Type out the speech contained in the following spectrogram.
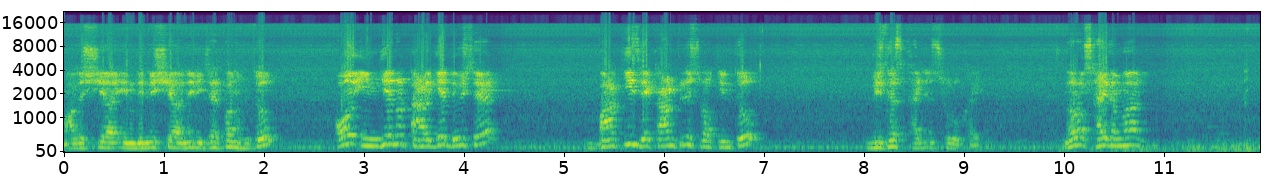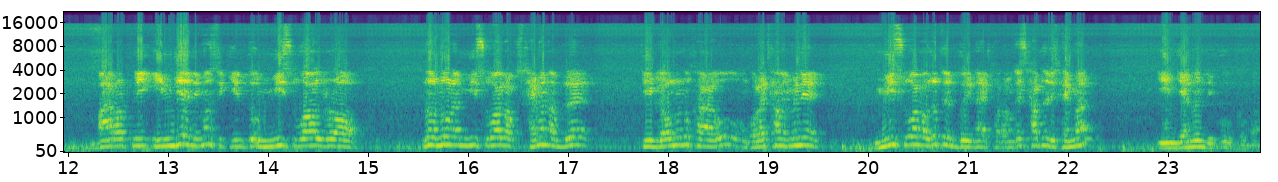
মালয়েশিয়া, ইন্দোনেশিয়া ने জাপান হতো। ও ইন্ডিয়ানো টার্গেট দিছে বাকি যে কান্ট্রিজ র কিন্তু বিজনেস খাইনে শুরু খাই নর সাইড আমার ভারতনি ইন্ডিয়া নি মাসি কিন্তু মিস ওয়ার্ল্ড র, ন ন মিস ওয়ার্ল্ড অফ সাইমন আবলে টি ব্লাউন নো খাও গলাই থাম মানে মিস ওয়ার্ল্ড অজতে বই নাই থরঙ্গে সাবনে সাইমন ইন্ডিয়ানো দিকু কবা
